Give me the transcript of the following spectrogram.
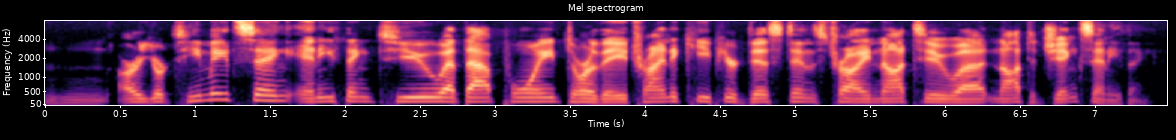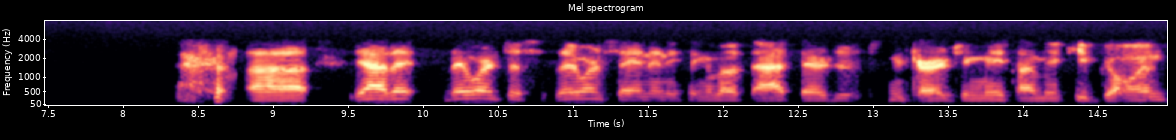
Mm-hmm. Are your teammates saying anything to you at that point, or are they trying to keep your distance, trying not to uh, not to jinx anything? uh, yeah, they they weren't just they weren't saying anything about that. They're just encouraging me, telling me to keep going.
